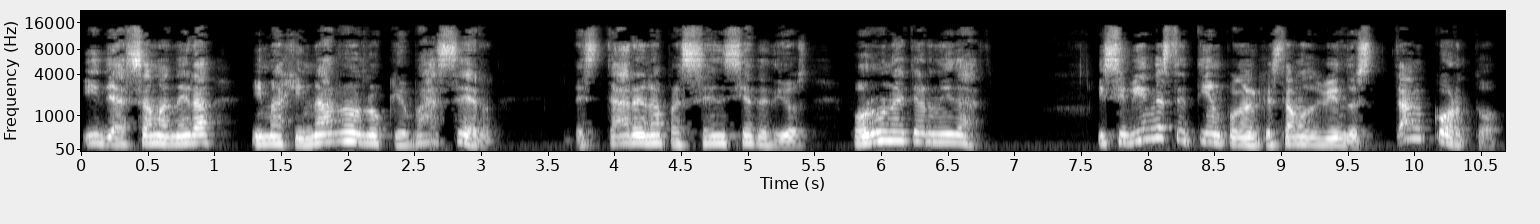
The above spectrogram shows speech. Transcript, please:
y de esa manera imaginarnos lo que va a ser estar en la presencia de Dios por una eternidad. Y si bien este tiempo en el que estamos viviendo es tan corto,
